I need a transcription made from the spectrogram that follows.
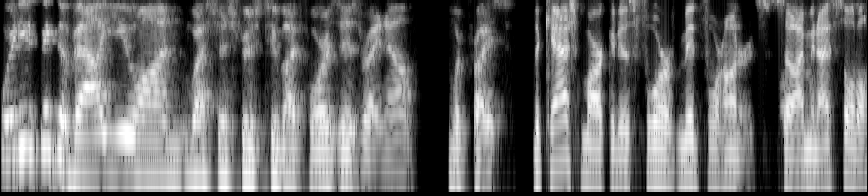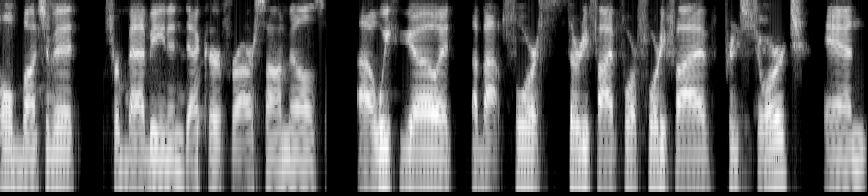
Where do you think the value on Western spruce two by fours is right now? What price? The cash market is for mid 400s. So, I mean, I sold a whole bunch of it for Babine and Decker for our sawmills uh, a week ago at about 435, 445 Prince George. And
